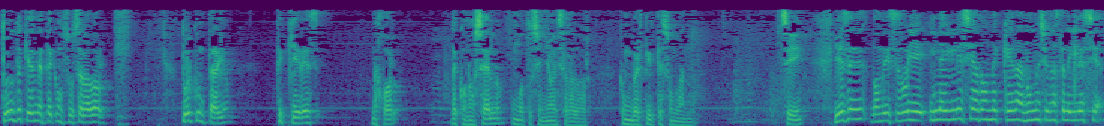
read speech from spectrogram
Tú no te quieres meter con su Salvador. Tú al contrario, te quieres mejor reconocerlo como tu Señor y Salvador. Convertirte a su mando. ¿Sí? Y ese es donde dices, oye, ¿y la iglesia dónde queda? No mencionaste la iglesia.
